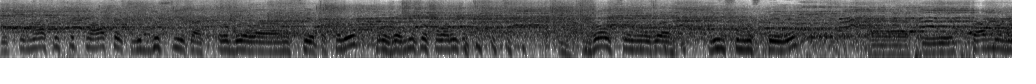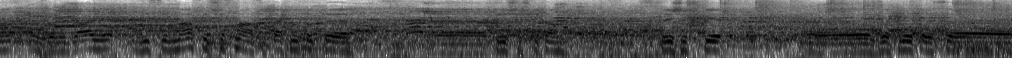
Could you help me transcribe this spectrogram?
18-16 від душі так робила Анастасія Пахалюк. Уже не по. Зовсім вже в іншому стилі. Е, І впевнено заведає 18-16. Так ну тут е, трішечки там трішечки е, заплутався е,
